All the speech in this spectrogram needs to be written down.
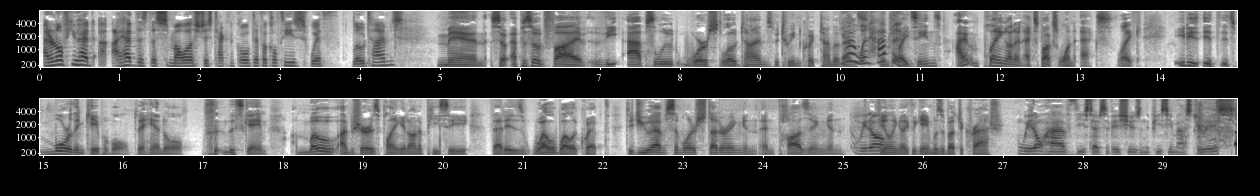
I don't know if you had. I had this the smallest just technical difficulties with load times. Man, so episode five, the absolute worst load times between quick time events yeah, what and happened? fight scenes. I am playing on an Xbox One X. Like it is, it, it's more than capable to handle this game. Mo, I'm sure, is playing it on a PC that is well, well equipped. Did you have similar stuttering and, and pausing and We don't. feeling like the game was about to crash? We don't have these types of issues in the PC Master Race.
